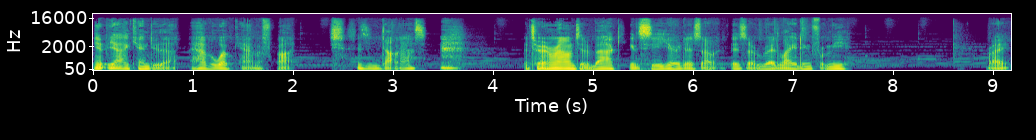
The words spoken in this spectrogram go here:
yeah, I can do that. I have a webcam. I forgot. this is a dumbass. I turn around to the back. You can see here. There's a there's a red lighting for me. Right.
